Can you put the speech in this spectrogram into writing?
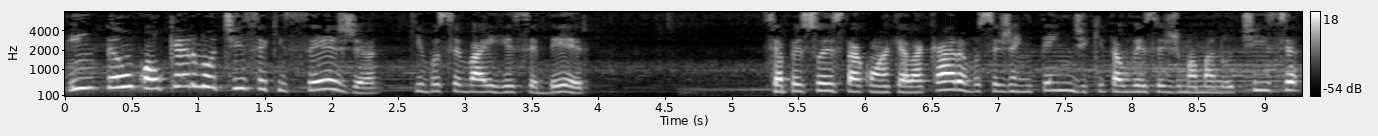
Então, qualquer notícia que seja que você vai receber, se a pessoa está com aquela cara, você já entende que talvez seja uma má notícia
